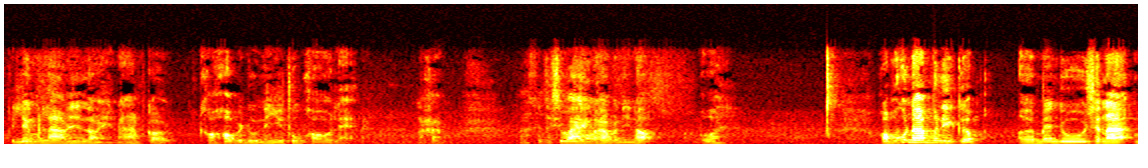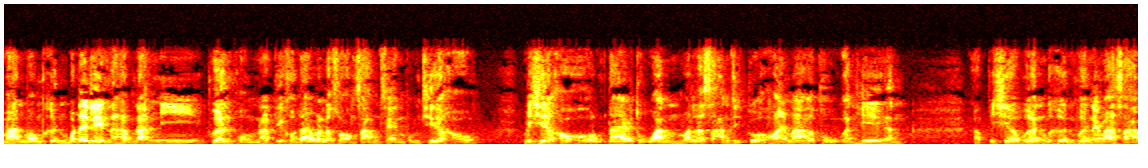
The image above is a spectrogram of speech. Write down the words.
เป็นเรื่องบรรลาวนิดหน่อยนะครับ ก็เข้าเข้าไปดูใน YouTube เขาแหละนะครับอะคือจะชิว่ายังนะครับวันนี้เนาะโอ้ยขอบคุณนะครับมือนี้เกือบ เออแมนยูชนะมานบอมขึ้นบ่ได้เล่นนะครับนะมีเพื่อนผมนะที่เขาได้วันละสองสามแสนผมเชื่อเขา ไม่เชื่อเขาเขาได้ทุกวันวันละสามสี่ตัวเขาให้มาก็ถูกกันเฮกันอไปเชื่อเพื่อนเมื่อคืนเพื่อนได้มาสาม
